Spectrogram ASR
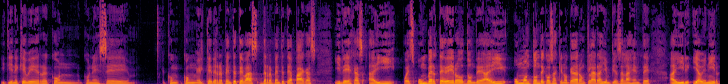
y tiene que ver con, con ese, con, con, el que de repente te vas, de repente te apagas y dejas ahí pues un vertedero donde hay un montón de cosas que no quedaron claras y empieza la gente a ir y a venir.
